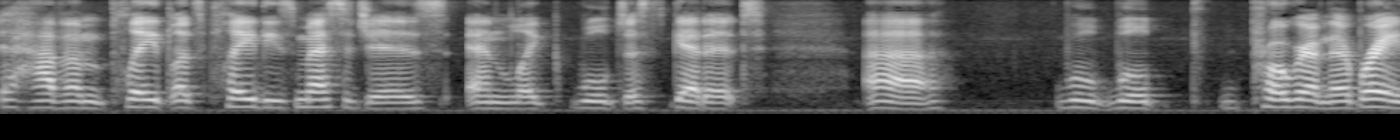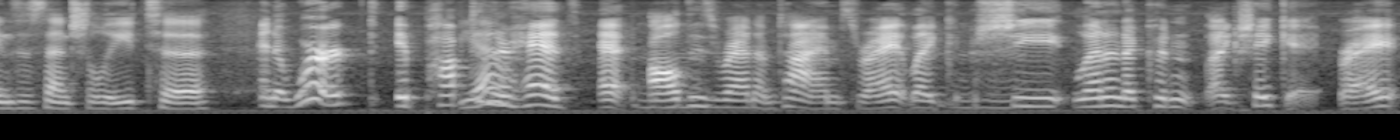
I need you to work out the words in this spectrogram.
have them play, let's play these messages, and like we'll just get it. uh, we'll we'll program their brains essentially to and it worked. It popped Yeah. in their heads at all these random times, right? Like she, Lenina couldn't like shake it, right?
